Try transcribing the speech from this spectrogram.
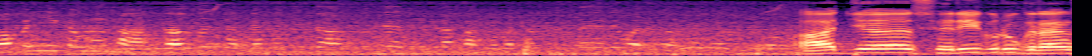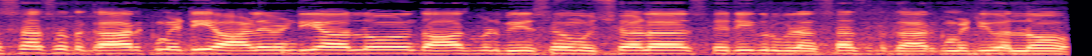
ਬਾਬਾ ਜੀ, ਇੱਕ ਆਪਣਾ ਨਾਮ ਦੱਸ ਦਿਓ ਜਥੇਬੰਦੀ ਦੱਸ ਦਿਓ ਤੇ ਅੱਜ ਜਿਹੜਾ ਮੰਗ ਪੱਤਰ ਦਿੱਤਾ ਇਹਦੇ ਬਾਰੇ ਦੱਸ ਦਿਓ। ਅੱਜ ਸ੍ਰੀ ਗੁਰੂ ਗ੍ਰੰਥ ਸਾਹਿਬ ਸਤਿਕਾਰ ਕਮੇਟੀ ਆਲ ਇੰਡੀਆ ਵੱਲੋਂ ਦਾਸ ਬਲਬੀਰ ਸਿੰਘ ਮੁੱਛਲ, ਸ੍ਰੀ ਗੁਰੂ ਗ੍ਰੰਥ ਸਾਹਿਬ ਸਤਿਕਾਰ ਕਮੇਟੀ ਵੱਲੋਂ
